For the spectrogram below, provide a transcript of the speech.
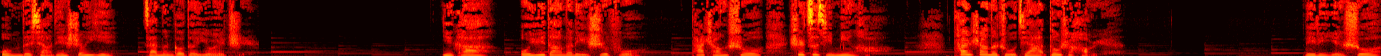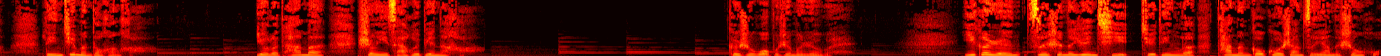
我们的小店生意才能够得以维持。”你看，我遇到的李师傅，他常说是自己命好，摊上的主家都是好人。丽丽也说，邻居们都很好，有了他们，生意才会变得好。可是我不这么认为。一个人自身的运气决定了他能够过上怎样的生活，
